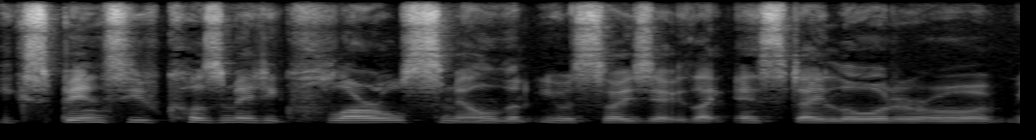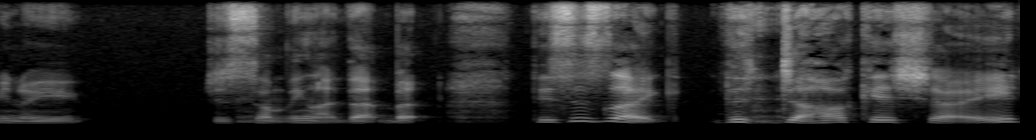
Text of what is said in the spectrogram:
expensive cosmetic floral smell that you associate with like Estee Lauder or, you know, just something like that. But this is like the darkest shade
